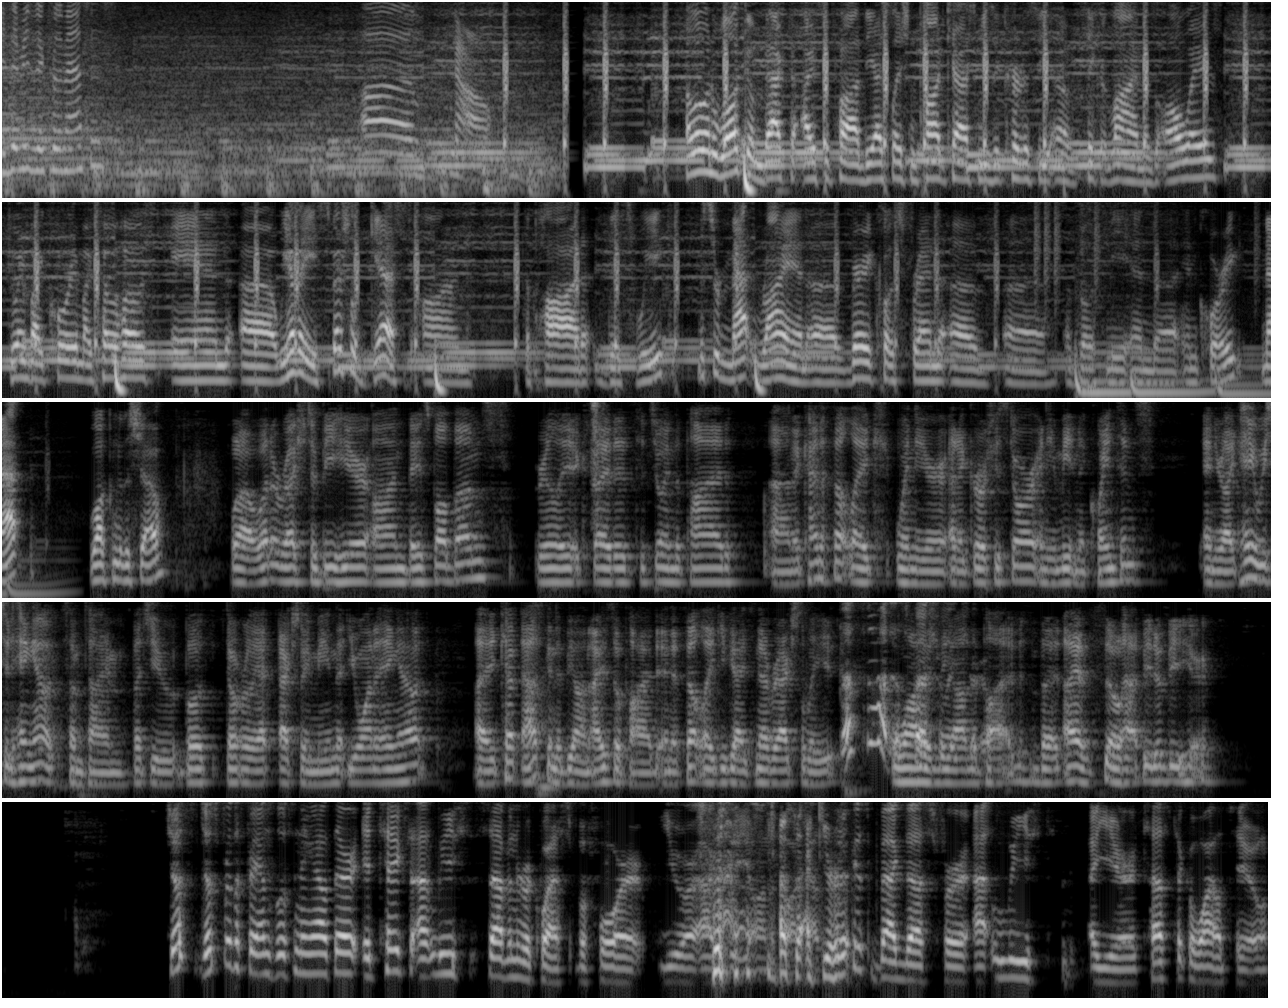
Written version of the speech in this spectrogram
Is it music for the masses? Um, no. Hello and welcome back to Isopod, the Isolation Podcast, music courtesy of Sacred Lime, as always. Joined by Corey, my co-host, and uh, we have a special guest on the pod this week, Mr. Matt Ryan, a very close friend of, uh, of both me and uh, and Corey. Matt, welcome to the show. Wow, what a rush to be here on Baseball Bums. Really excited to join the pod. Um, it kind of felt like when you're at a grocery store and you meet an acquaintance and you're like, hey, we should hang out sometime, but you both don't really actually mean that you want to hang out. I kept asking to be on Isopod, and it felt like you guys never actually That's not wanted me on the pod. But I am so happy to be here. Just just for the fans listening out there, it takes at least seven requests before you are actually on the That's podcast. accurate. Lucas begged us for at least a year. Tess took a while too.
